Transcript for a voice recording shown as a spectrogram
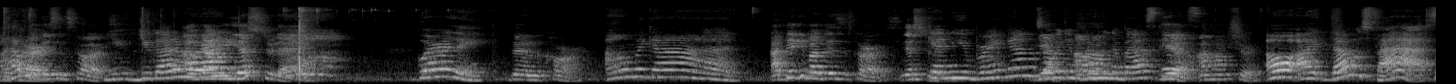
I have my her, business cards. you you got them I got them yesterday. Where are they? They're in the car. Oh my God! I did get my business cards yesterday. Can you bring them so Yeah, we can put uh-huh. them in the basket? yeah, uh huh, sure. Oh, I that was fast.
